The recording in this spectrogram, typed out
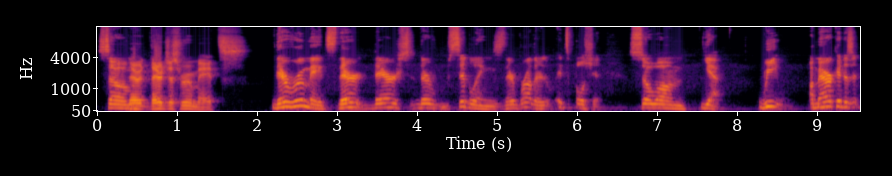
so They're they're just roommates. they're roommates, they're they're they're siblings, they're brothers. It's bullshit. So um, yeah, we America doesn't,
